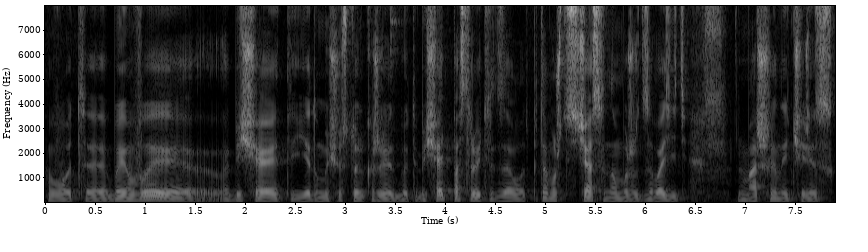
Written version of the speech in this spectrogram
Вот. Э, BMW обещает, и я думаю, еще столько же лет будет обещать построить этот завод, потому что сейчас она может завозить машины через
